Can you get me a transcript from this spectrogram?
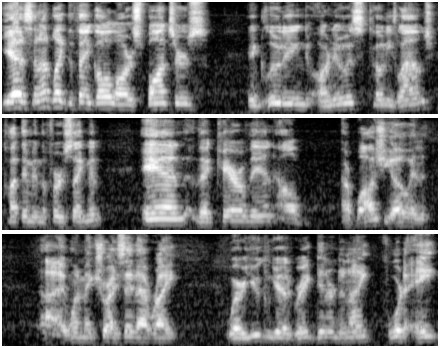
Yes, and I'd like to thank all our sponsors, including our newest, Tony's Lounge. Caught them in the first segment and the Caravan Al and I want to make sure I say that right, where you can get a great dinner tonight, 4 to 8,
